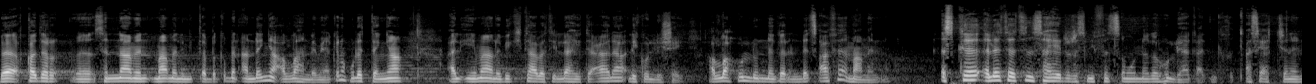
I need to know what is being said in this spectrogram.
በቀድር ስናምን ማመን የሚጠበቅብን አንደኛ አላህ እንደሚያውቅ ነው ሁለተኛ አልኢማኑ ቢኪታበት ላህ ተዓላ ሊኩል ሸይ አላህ ሁሉን ነገር እንደ ጻፈ ማመን ነው እስከ ዕለተ ትንሣኤ ድረስ የሚፈጸመውን ነገር ሁሉ ያውቃል እንቅስቃሴያችንን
